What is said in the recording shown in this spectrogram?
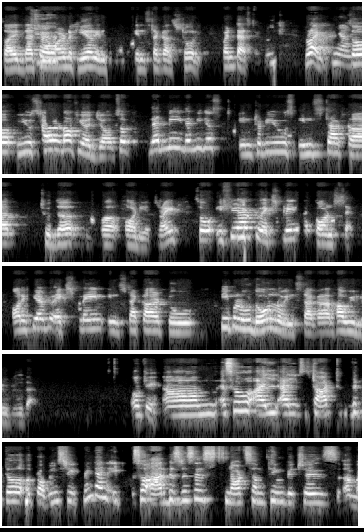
So I, that's why I wanted to hear in, Instacar's story. Fantastic. Right. Yeah. So you started off your job. So let me let me just introduce Instacar to the uh, audience, right? So if you have to explain the concept, or if you have to explain Instacar to people who don't know Instacar, how will you do that? Okay. Um, so I'll I'll start with the problem statement, and it so our business is not something which is um,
